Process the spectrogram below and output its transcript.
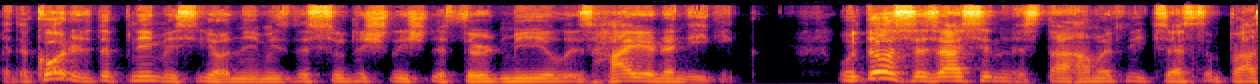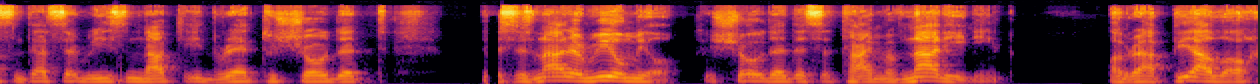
According to the Pnimis Yonim, is the Sudashlish, the third meal is higher than eating. Und das ist the Stam, if nicht essen passen, that's a reason not to eat bread to show that this is not a real meal, to show that it's a time of not eating. Aloch,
